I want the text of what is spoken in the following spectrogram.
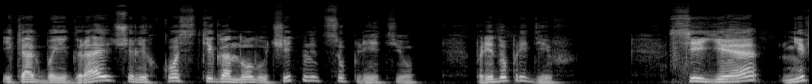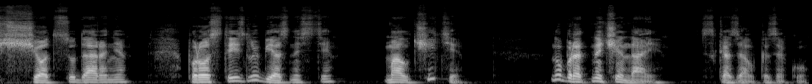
И как бы играючи легко стеганул учительницу плетью предупредив. «Сие не в счет, сударыня, просто из любезности. Молчите?» «Ну, брат, начинай», — сказал казаку.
